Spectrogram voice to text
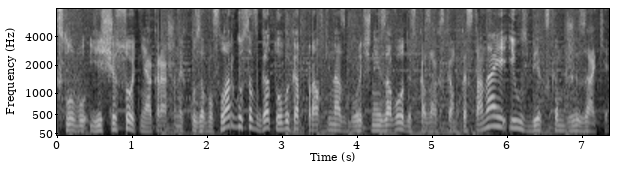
К слову, еще сотни окрашенных кузовов Ларгусов готовы к отправке на сборочные заводы в казахском Костанае и узбекском Джизаке.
